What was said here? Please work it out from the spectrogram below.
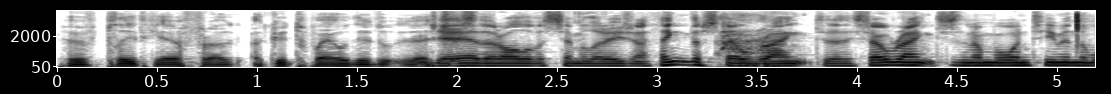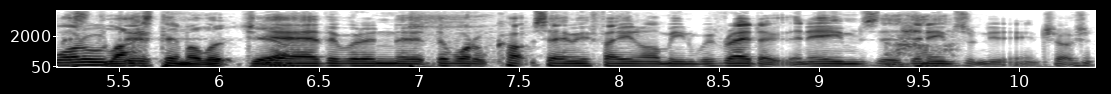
who have played together for a, a good while. They yeah, just, they're all of a similar age. I think they're still ranked. Are they still ranked as the number one team in the world? last They- time I looked, yeah. they were in the, the World Cup semi final. I mean, we've read out the names. The, the uh-huh. names don't need any introduction.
